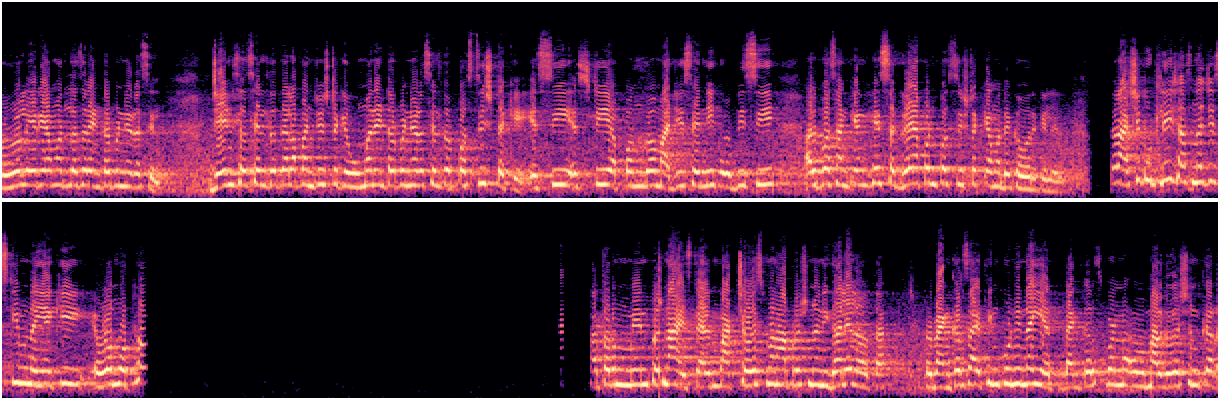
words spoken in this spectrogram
रुरल एरियामधला जर एंटरप्रिन्युअर असेल जेंट्स असेल तर त्याला पंचवीस टक्के वुमन एंटरप्रिन्युअर असेल तर पस्तीस टक्के एस सी एस टी अपंग माजी सैनिक ओबीसी अल्पसंख्याक हे सगळे आपण पस्तीस टक्क्यामध्ये कव्हर केलेले. तर अशी कुठलीही शासनाची स्कीम नाहीये की एवढं मोठं हा तर मेन प्रश्न आहेच. त्या मागच्या वेळेस पण हा प्रश्न निघालेला होता. तर बँकर्स आय थिंक कोणी नाही आहेत बँकर्स पण मार्गदर्शन कर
